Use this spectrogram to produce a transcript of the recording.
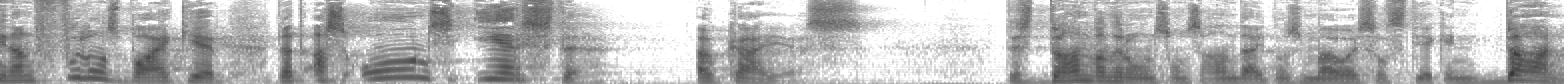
En dan voel ons baie keer dat as ons eerste oukei okay is, dis dan wanneer ons ons hande uit ons moue sal steek en dan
